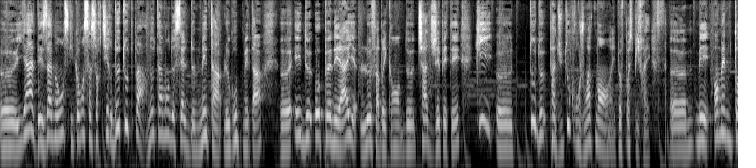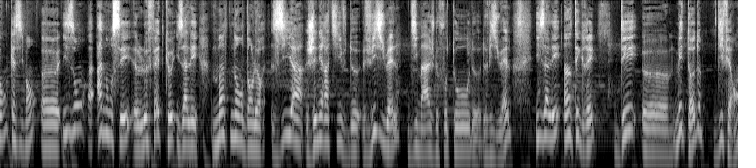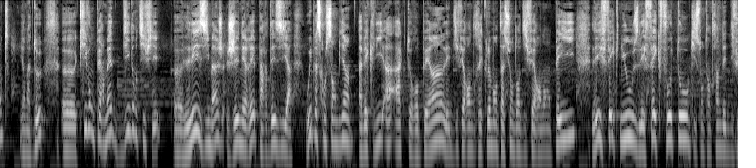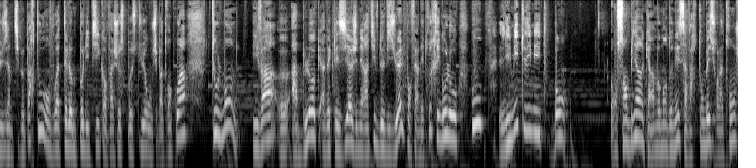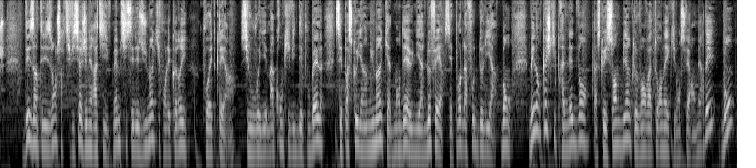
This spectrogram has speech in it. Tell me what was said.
il y a des annonces qui commencent à sortir de toutes parts, notamment de celles de Meta, le groupe Meta, et de OpenAI, le fabricant de ChatGPT, qui tous deux, pas du tout conjointement, hein, ils peuvent pas se piffrer, euh, mais en même temps, quasiment, euh, ils ont annoncé le fait qu'ils allaient maintenant dans leur IA générative de visuels, d'images, de photos, de, de visuels, ils allaient intégrer des euh, méthodes différentes, il y en a deux, qui vont permettre d'identifier euh, les images générées par des IA. Oui, parce qu'on sent bien avec l'IA Act européen, les différentes réglementations dans différents pays, les fake news, les fake photos qui sont en train d'être diffusées un petit peu partout. On voit tel homme politique en fâcheuse posture ou je sais pas trop quoi. Tout le monde il va euh, à bloc avec les IA génératives de visuels pour faire des trucs rigolos. Ou limite, limite. Bon, on sent bien qu'à un moment donné, ça va retomber sur la tronche des intelligences artificielles génératives, même si c'est les humains qui font les conneries, pour être clair. Hein. Si vous voyez Macron qui vide des poubelles, c'est parce qu'il y a un humain qui a demandé à une IA de le faire. C'est pour de la faute de l'IA. Bon, mais n'empêche qu'ils prennent les devants, parce qu'ils sentent bien que le vent va tourner, qu'ils vont se faire emmerder. Bon,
